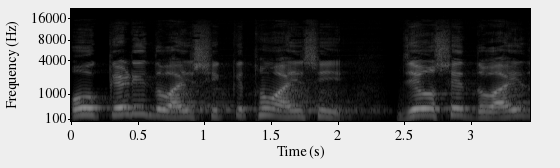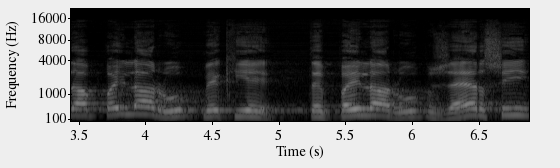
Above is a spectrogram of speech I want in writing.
ਉਹ ਕਿਹੜੀ ਦਵਾਈ ਸੀ, ਕਿੱਥੋਂ ਆਈ ਸੀ? ਜੇ ਉਸੇ ਦਵਾਈ ਦਾ ਪਹਿਲਾ ਰੂਪ ਵੇਖੀਏ ਤੇ ਪਹਿਲਾ ਰੂਪ ਜ਼ਹਿਰ ਸੀ।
